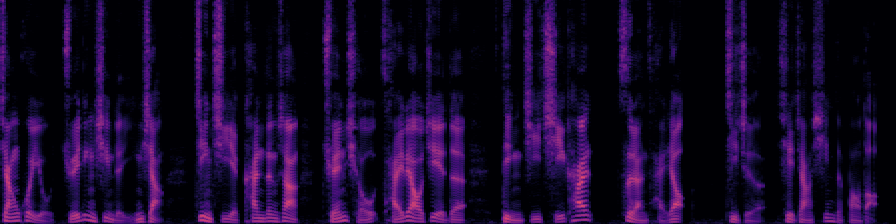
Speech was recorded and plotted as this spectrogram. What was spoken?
将会有决定性的影响。近期也刊登上全球材料界的顶级期刊《自然材料》。记者谢佳欣的报道。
